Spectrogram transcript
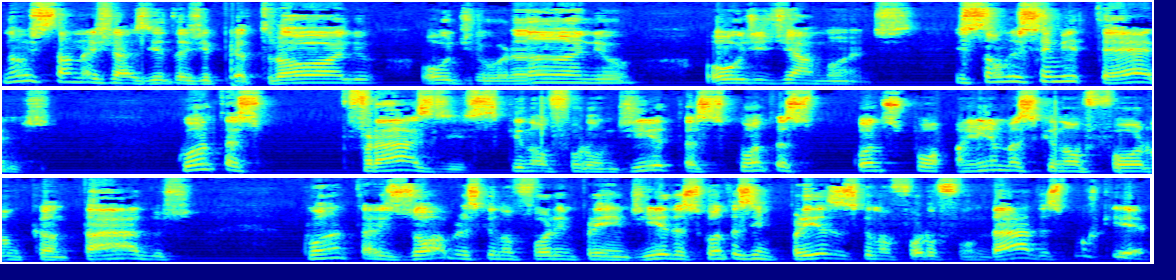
não está nas jazidas de petróleo, ou de urânio, ou de diamantes. Estão nos cemitérios. Quantas frases que não foram ditas, quantas, quantos poemas que não foram cantados, quantas obras que não foram empreendidas, quantas empresas que não foram fundadas. Por quê?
